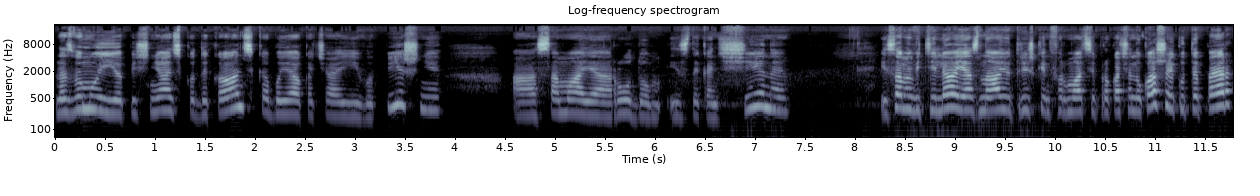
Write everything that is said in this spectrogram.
Назвемо її опішнянсько-диканська, бо я качаю її в опішні, а сама я родом із Диканщини. І саме від тіля я знаю трішки інформації про качану кашу, яку тепер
